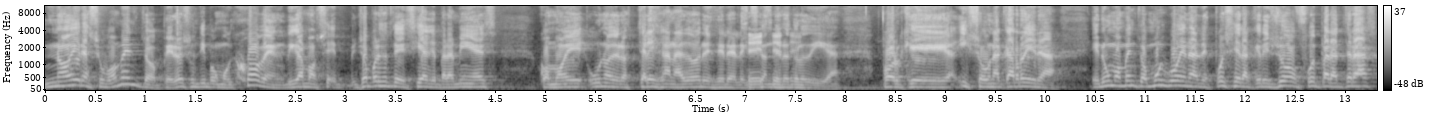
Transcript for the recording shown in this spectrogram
no era su momento, pero es un tipo muy joven. Digamos, eh, yo por eso te decía que para mí es como uno de los tres ganadores de la elección del otro día. Porque hizo una carrera en un momento muy buena, después se la creyó, fue para atrás,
